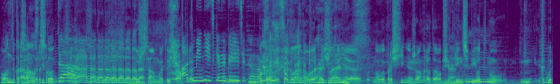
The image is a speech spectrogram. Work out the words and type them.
Он Это Ароновский тот. Да. да, да, да, да, да, да, да, То да. же самое. То есть автор Отменить кинокритика. новое Правильно. Новое прочтение жанра, да, вообще, Да. в принципе. И вот, ну, как бы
